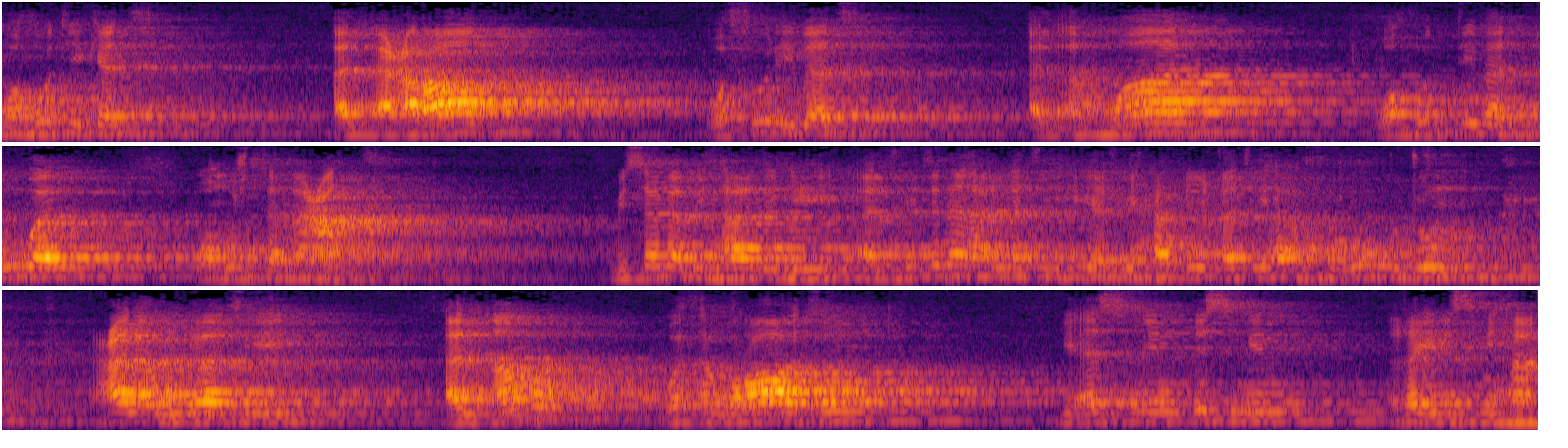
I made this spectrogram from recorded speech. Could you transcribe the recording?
وهتكت الأعراض وسلبت الأموال وهدمت دول ومجتمعات. بسبب هذه الفتنة التي هي في حقيقتها خروج على ولاة الأمر وثورات بأسم باسم غير اسمها.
